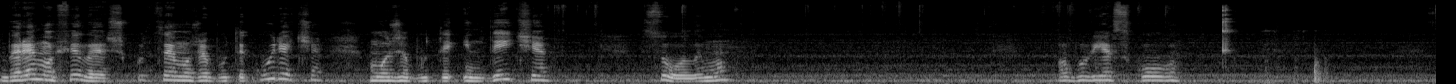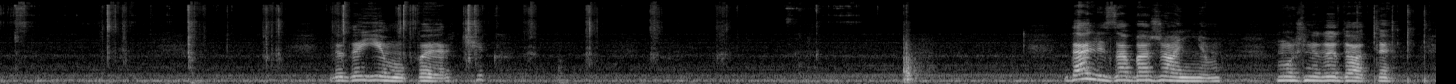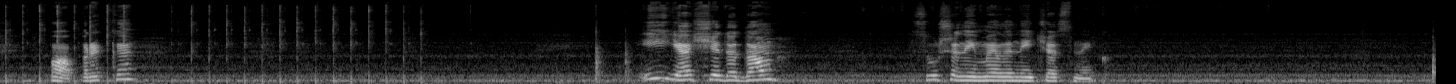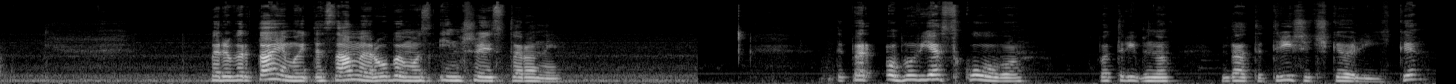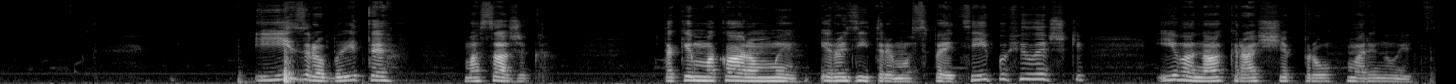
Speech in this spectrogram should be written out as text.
Беремо філешку. Це може бути куряче, може бути індиче. Солимо. Обов'язково. Додаємо перчик. Далі за бажанням можна додати паприки. І я ще додам сушений мелений часник. Перевертаємо і те саме робимо з іншої сторони. Тепер обов'язково потрібно дати трішечки олійки і зробити масажик. Таким макаром ми і розітримо спеції по філешки, і вона краще промаринується.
